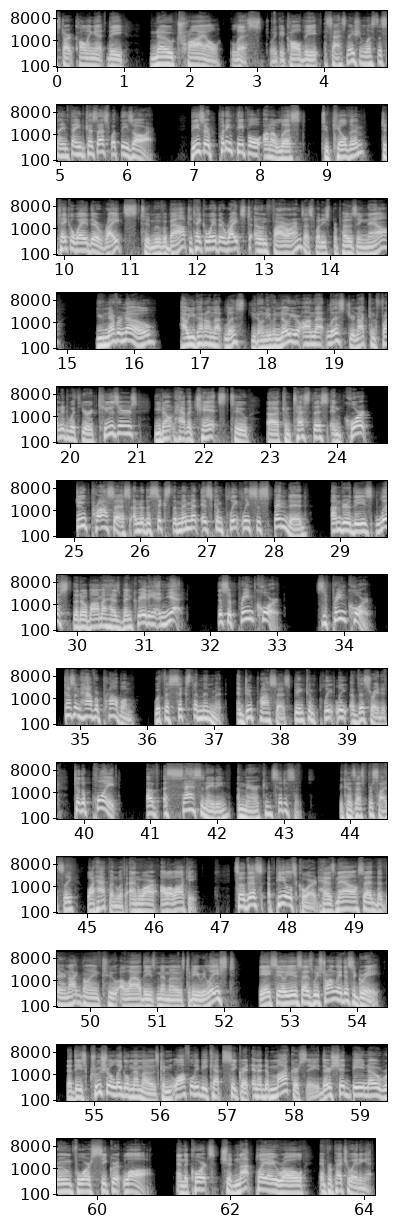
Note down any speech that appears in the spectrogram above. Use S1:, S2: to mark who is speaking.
S1: start calling it the no trial list. We could call the assassination list the same thing because that's what these are. These are putting people on a list to kill them, to take away their rights to move about, to take away their rights to own firearms. That's what he's proposing now. You never know how you got on that list. You don't even know you're on that list. You're not confronted with your accusers. You don't have a chance to uh, contest this in court. Due process under the Sixth Amendment is completely suspended under these lists that Obama has been creating. And yet, the Supreme Court, Supreme Court doesn't have a problem with the Sixth Amendment and due process being completely eviscerated to the point of assassinating American citizens, because that's precisely what happened with Anwar al Awlaki. So, this appeals court has now said that they're not going to allow these memos to be released. The ACLU says we strongly disagree that these crucial legal memos can lawfully be kept secret. In a democracy, there should be no room for secret law, and the courts should not play a role in perpetuating it.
